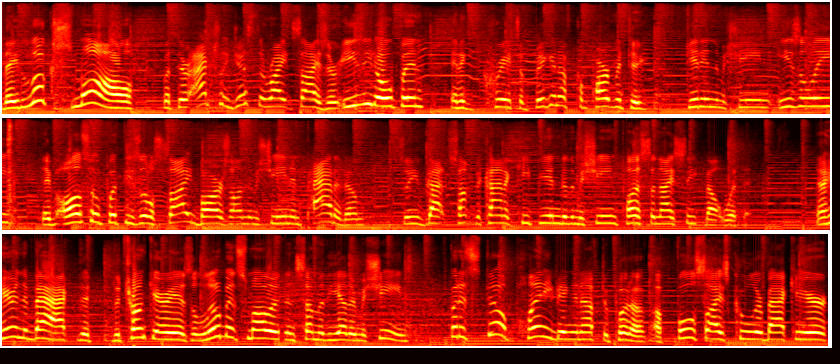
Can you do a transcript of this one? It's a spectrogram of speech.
they look small, but they're actually just the right size. They're easy to open and it creates a big enough compartment to get in the machine easily. They've also put these little sidebars on the machine and padded them so you've got something to kind of keep you into the machine plus a nice seat belt with it. Now here in the back, the, the trunk area is a little bit smaller than some of the other machines, but it's still plenty big enough to put a, a full-size cooler back here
